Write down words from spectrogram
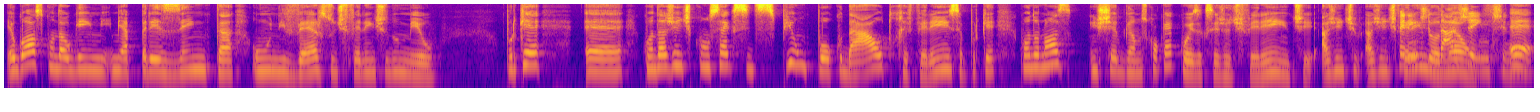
Eu gosto quando alguém me, me apresenta um universo diferente do meu. Porque é, quando a gente consegue se despir um pouco da autorreferência, porque quando nós enxergamos qualquer coisa que seja diferente, a gente, a gente querendo ou não. Gente, né? É,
